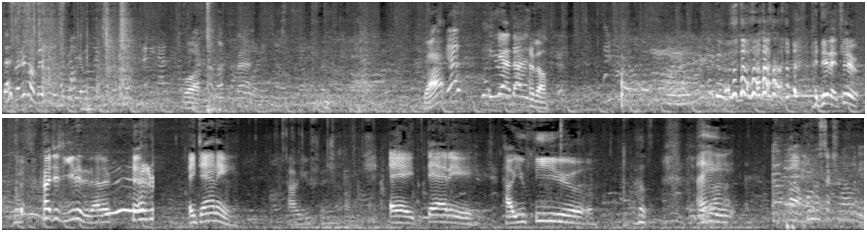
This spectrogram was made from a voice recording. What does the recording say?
That better not make it in the video. what? Bad. That? Yes. Yeah, that. Annabelle. I did it too. I just yeeted it at her. hey, Danny. How are you feel? Hey, Daddy. How you feel? Hey. Uh, homosexuality.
